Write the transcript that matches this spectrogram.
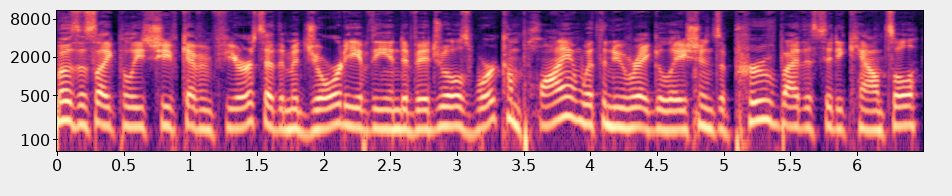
Moses Lake Police Chief Kevin Fuhr said the majority of the individuals were compliant with the new regulations approved by the City Council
